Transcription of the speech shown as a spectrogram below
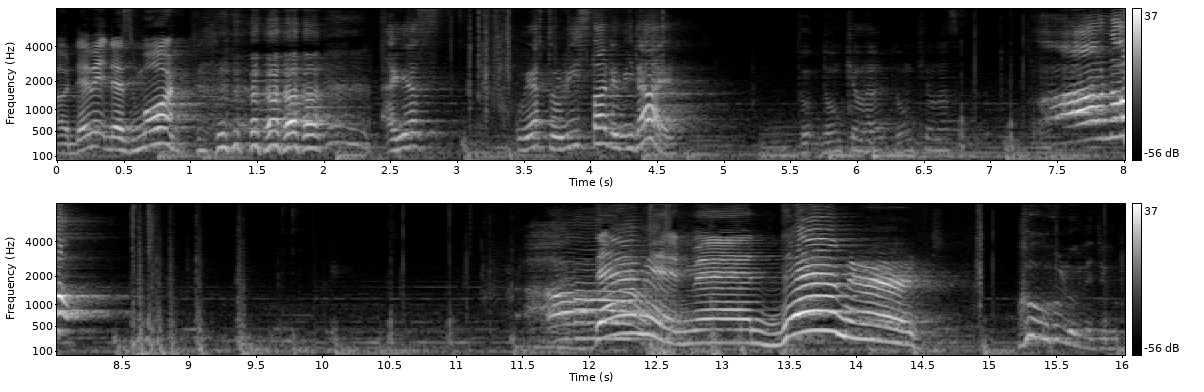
Oh, damn it. It, there's more. I guess we have to restart if we die. Don't, don't kill her. Don't kill us. Oh no! Oh. Damn it, man. Damn it. Ooh, look at you.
